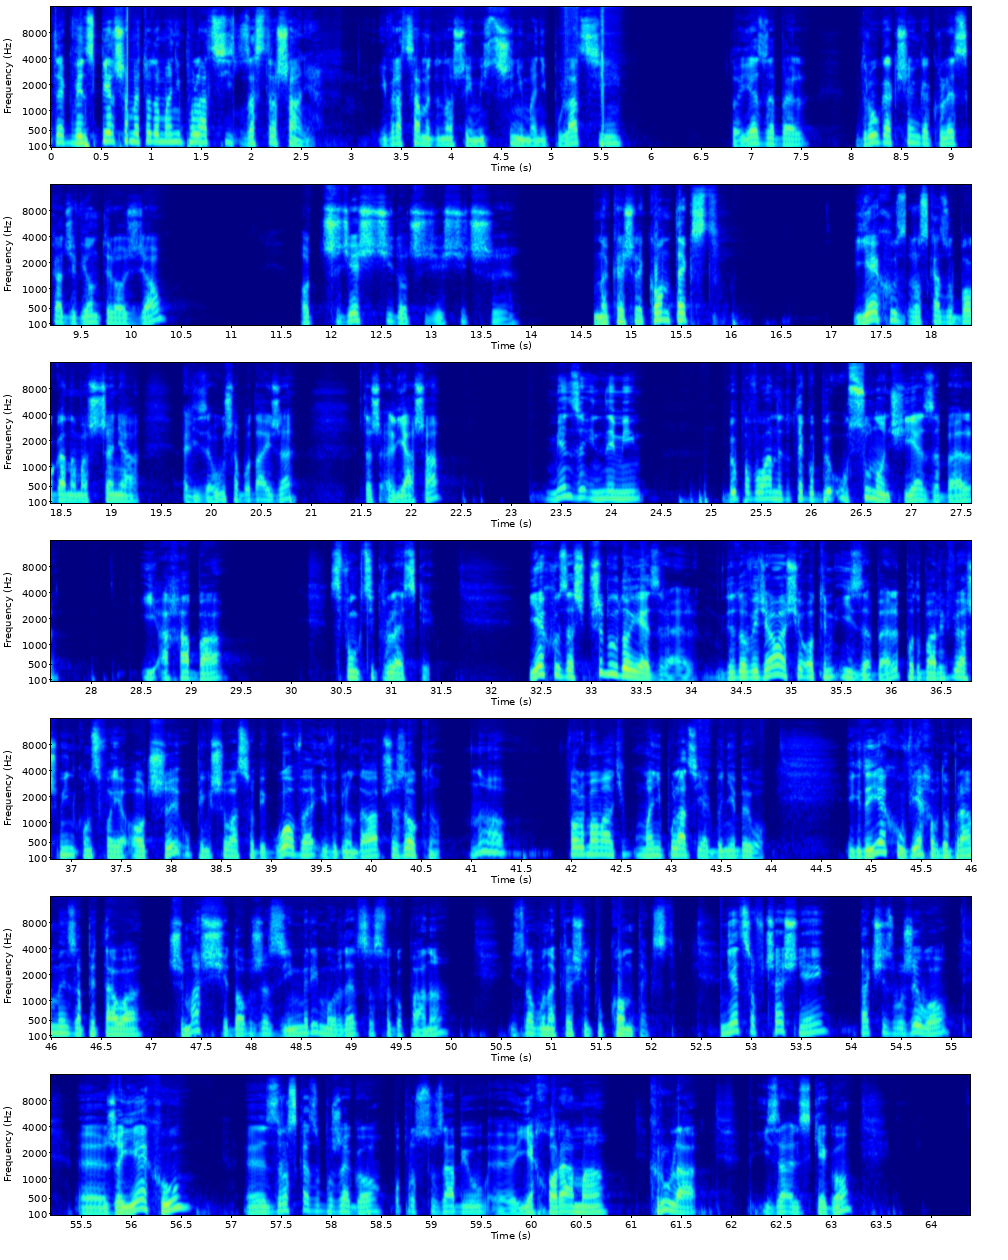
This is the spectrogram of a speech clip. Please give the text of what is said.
Tak więc pierwsza metoda manipulacji zastraszanie. I wracamy do naszej mistrzyni manipulacji, do Jezebel. Druga Księga Królewska, dziewiąty rozdział, od 30 do 33. Nakreślę kontekst. Jehu z rozkazu Boga namaszczenia Elizeusza bodajże, też Eliasza. Między innymi był powołany do tego, by usunąć Jezebel i Ahaba z funkcji królewskiej. Jehu zaś przybył do Jezreel. Gdy dowiedziała się o tym Izabel, podbarwiła szminką swoje oczy, upiększyła sobie głowę i wyglądała przez okno. No, forma manipulacji jakby nie było. I gdy Jehu wjechał do bramy, zapytała, czy masz się dobrze, Zimri, morderca swego pana? I znowu nakreślił tu kontekst. Nieco wcześniej tak się złożyło, e, że Jehu E, z rozkazu Bożego po prostu zabił e, Jehorama, króla izraelskiego.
